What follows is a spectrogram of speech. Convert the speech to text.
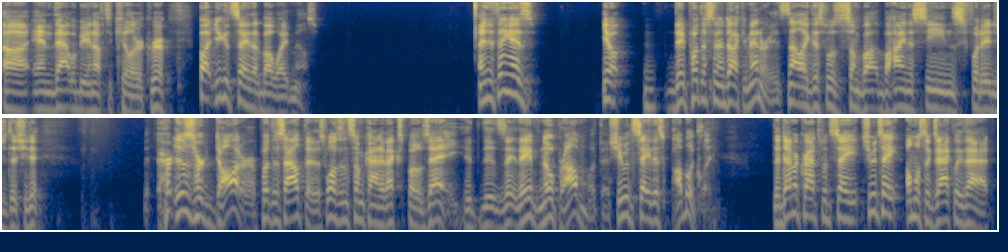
uh, and that would be enough to kill her career. But you could say that about white males. And the thing is, you know, they put this in a documentary. It's not like this was some behind the scenes footage that she did her, this is her daughter put this out there. This wasn't some kind of expose. It, they have no problem with this. She would say this publicly. The Democrats would say, she would say almost exactly that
